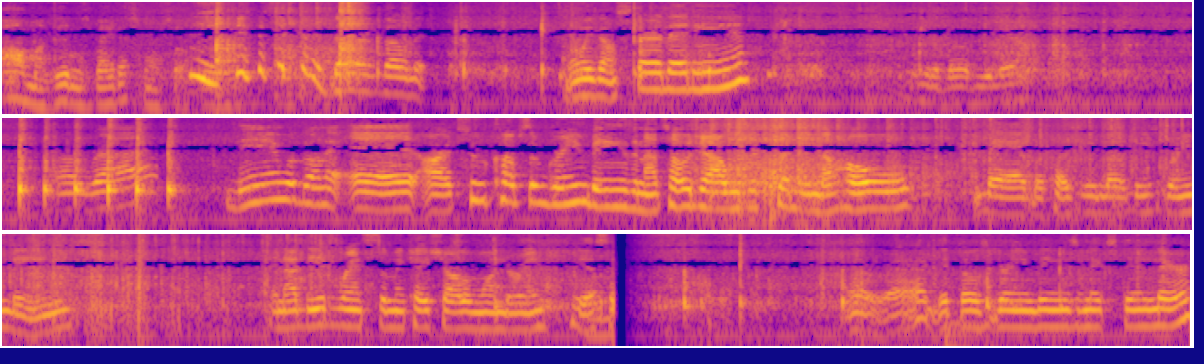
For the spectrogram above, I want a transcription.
Oh my goodness, babe, that smells so good. it does, don't it? And we're gonna stir that in. Get above you there. Alright. Then we're gonna add our two cups of green beans, and I told y'all we just put in the whole bag because we love these green beans. And I did rinse them in case y'all are wondering. Yes. Alright, get those green beans mixed in there.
